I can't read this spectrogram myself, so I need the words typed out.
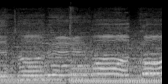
그리스도를 얻고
